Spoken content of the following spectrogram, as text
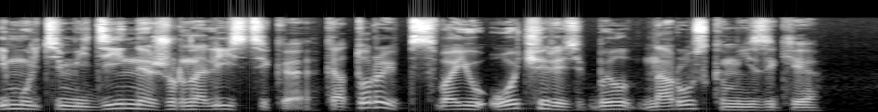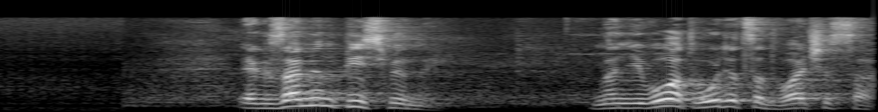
и мультимедийная журналистика, который, в свою очередь, был на русском языке. Экзамен письменный. На него отводятся два часа.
